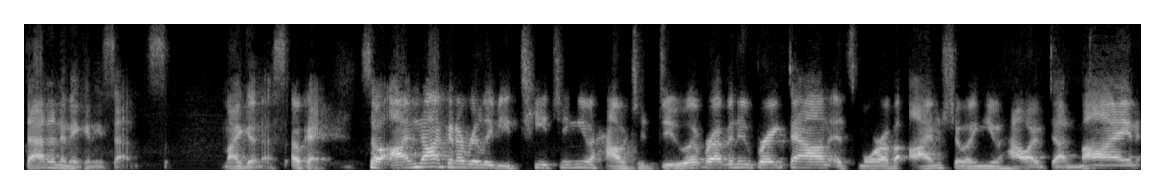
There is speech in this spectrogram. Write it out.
That didn't make any sense. My goodness. Okay. So I'm not going to really be teaching you how to do a revenue breakdown. It's more of I'm showing you how I've done mine.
